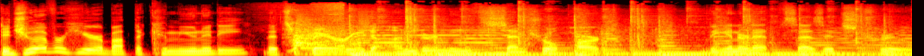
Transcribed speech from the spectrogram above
Did you ever hear about the community that's buried underneath Central Park? The internet says it's true.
